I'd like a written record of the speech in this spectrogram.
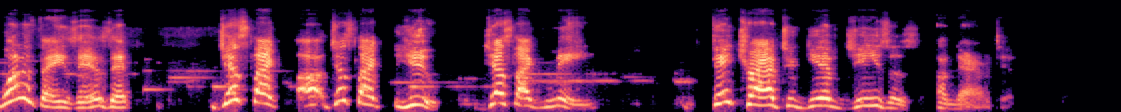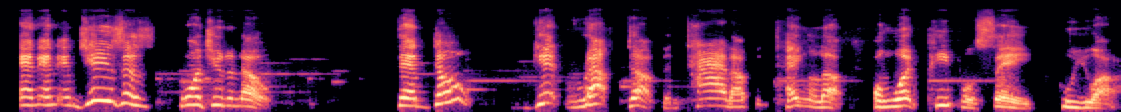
one of the things is that just like uh, just like you, just like me, they tried to give Jesus a narrative. And, and, and Jesus wants you to know that don't get wrapped up and tied up and tangled up on what people say who you are.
